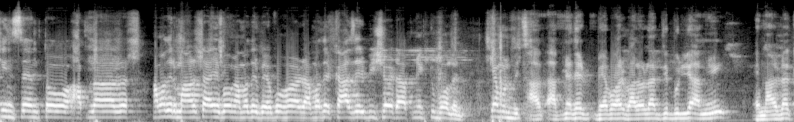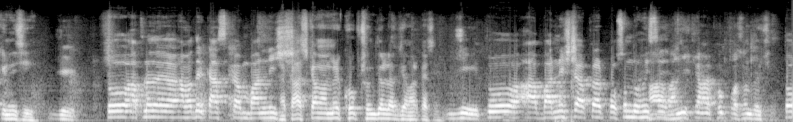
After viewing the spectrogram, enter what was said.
কিনছেন, তো আপনার, আমাদের মালটা এবং আমাদের ব্যবহার, আমাদের কাজের বিষয়টা আপনি একটু বলেন। কেমন হয়েছে? আপনাদের ব্যবহার ভালো লাগছে বললে আমি এই মালটা কিনেছি। জি। তো আপনার আমাদের কাজ কাম বার্নিশ? আর কাজ কাম আমার খুব সুন্দর লাগছে আমার কাছে। জি তো বার্নিশটা আপনার পছন্দ হয়েছে? হ্যাঁ, বার্নিশটা আমার খুব পছন্দ হয়েছে। তো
